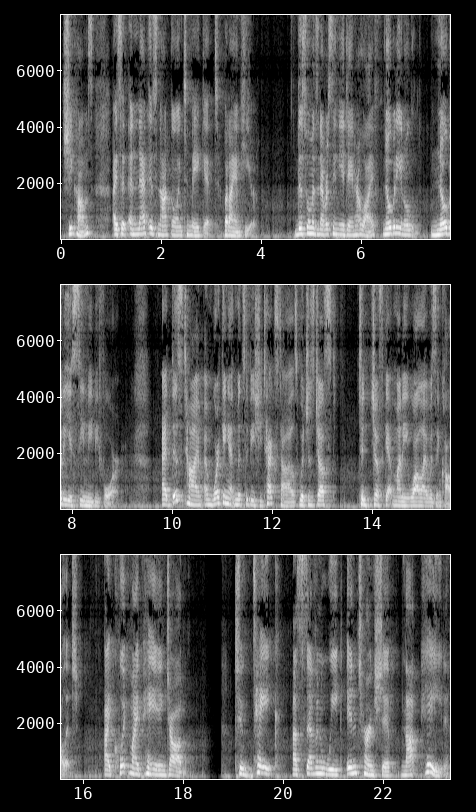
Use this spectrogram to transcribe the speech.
She comes. I said, Annette is not going to make it, but I am here. This woman's never seen me a day in her life. Nobody in nobody has seen me before. At this time, I'm working at Mitsubishi Textiles, which is just to just get money while I was in college. I quit my paying job to take a seven week internship, not paid,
